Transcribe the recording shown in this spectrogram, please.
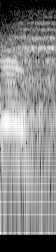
right,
